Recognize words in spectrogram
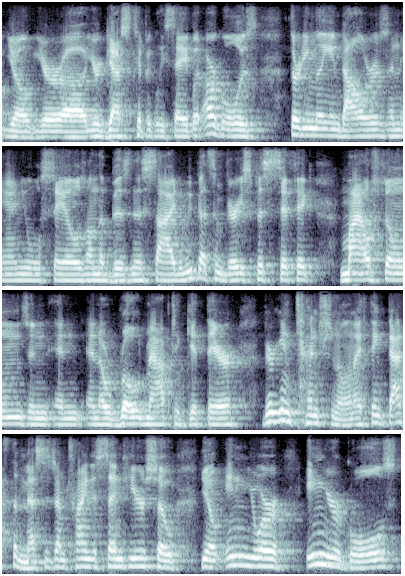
you know your uh, your guests typically say, but our goal is thirty million dollars in annual sales on the business side, and we've got some very specific milestones and and and a roadmap to get there. Very intentional, and I think that's the message I'm trying to send here. So you know, in your in your goals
